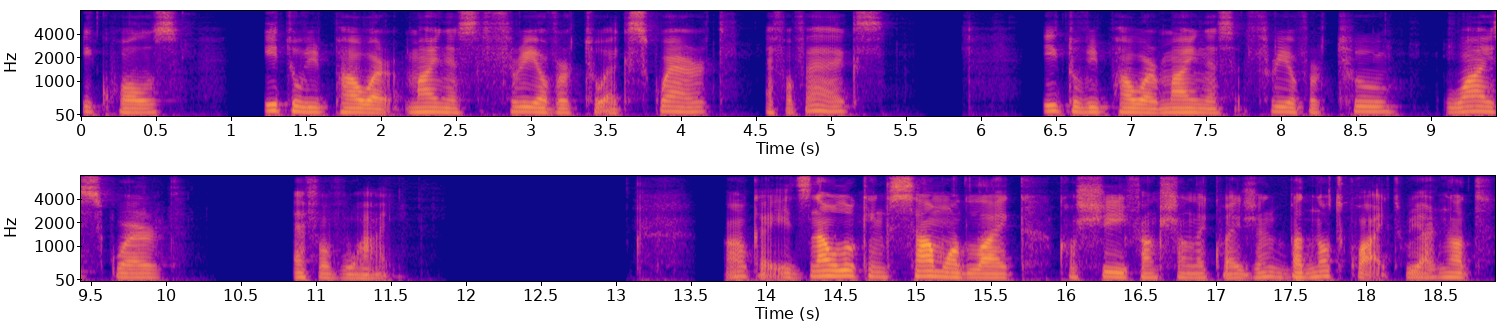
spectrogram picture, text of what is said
equals e to the power minus 3 over 2x squared f of x e to the power minus 3 over 2 y squared f of y. Okay, it's now looking somewhat like Cauchy functional equation, but not quite. We are not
